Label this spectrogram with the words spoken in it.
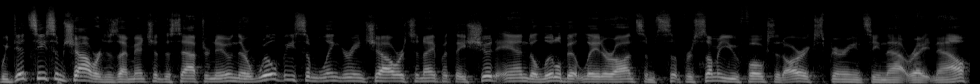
we did see some showers, as I mentioned this afternoon. There will be some lingering showers tonight, but they should end a little bit later on. Some for some of you folks that are experiencing that right now.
